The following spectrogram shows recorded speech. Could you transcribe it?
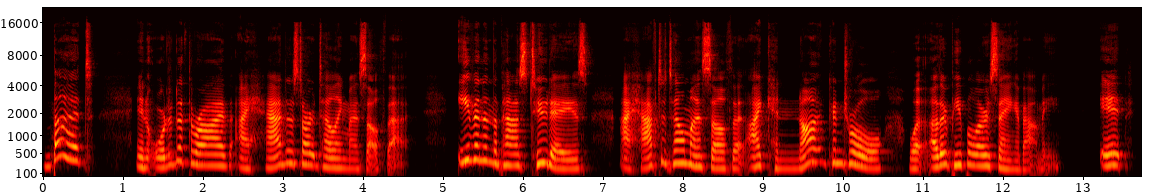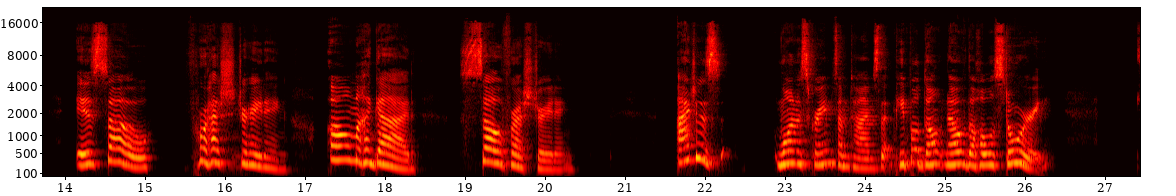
But in order to thrive, I had to start telling myself that. Even in the past two days, I have to tell myself that I cannot control what other people are saying about me. It is so frustrating. Oh my God, so frustrating. I just want to scream sometimes that people don't know the whole story.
